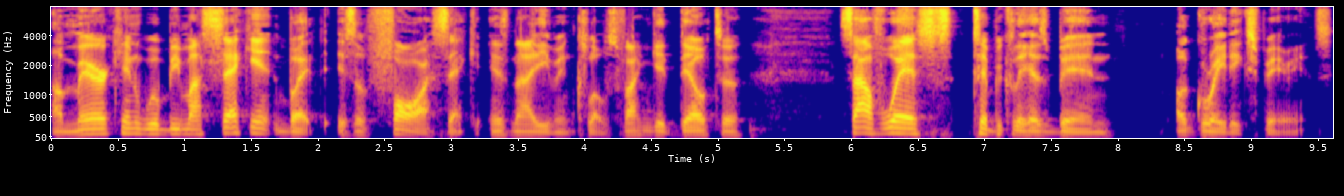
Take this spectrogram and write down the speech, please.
American will be my second, but it's a far second. It's not even close. If I can get Delta, Southwest typically has been a great experience.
